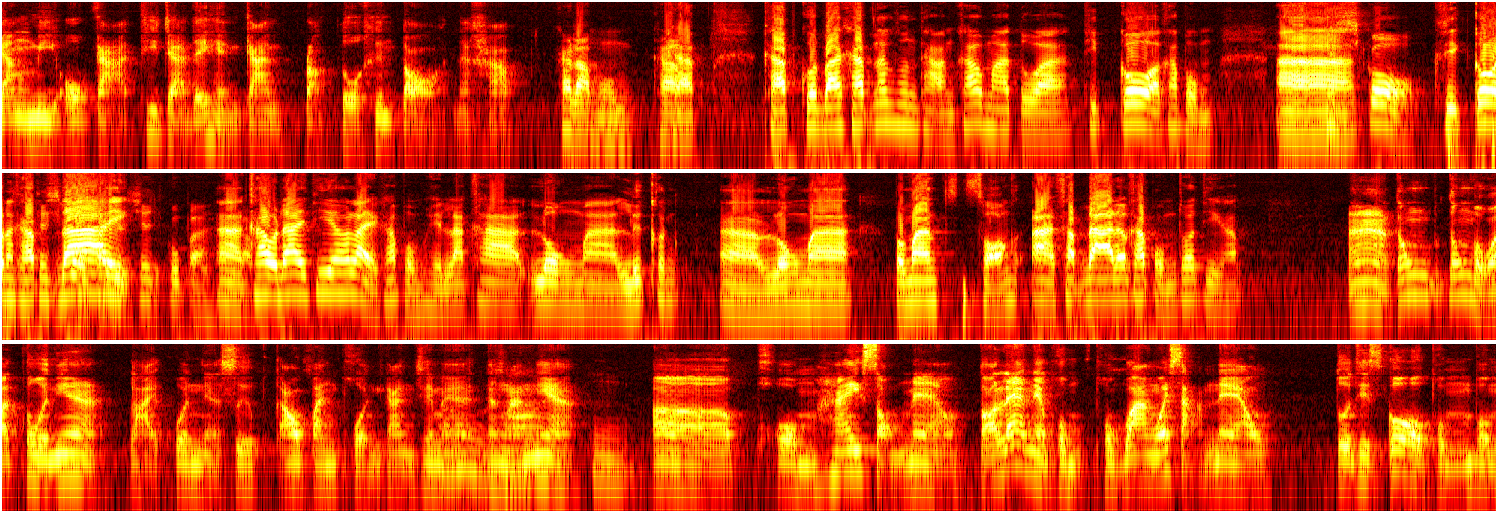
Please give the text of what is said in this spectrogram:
ยังมีโอกาสที่จะได้เห็นการปรับตัวขึ้นต่อนะครับ ครับผมครับครับครับโค้ดบาสครับนักลงทุนถามเข้ามาตัวทิปโก้ครับผมอ่า ทิสโก้ทิปโก้นะครับทิสโก้ได้เช่นกรุ๊ปอะอ่าครับเข้าได้ที่เท่าไหร่ครับ ผมเห็นราคาลงมาลึกค่อนอ่าลงมาประมาณ2อ่าสัปดาห์แล้วครับ ผมโทษทีครับ อ่าต้องต้องบอกว่าตัวเนี้ยหลายคนเนี่ยซื้อเอาปันผลกันใช่ไหมอืม ดังนั้นเนี่ยอืมเอ่อผมให้ 2 แนว ตอนแรกเนี่ยผมผมวางไว้ 3 แนว ตัวทิสโก้ผมผม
